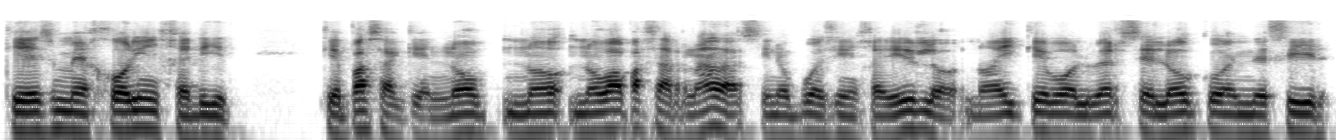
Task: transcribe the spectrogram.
que es mejor ingerir. ¿Qué pasa? Que no, no, no va a pasar nada si no puedes ingerirlo. No hay que volverse loco en decir,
